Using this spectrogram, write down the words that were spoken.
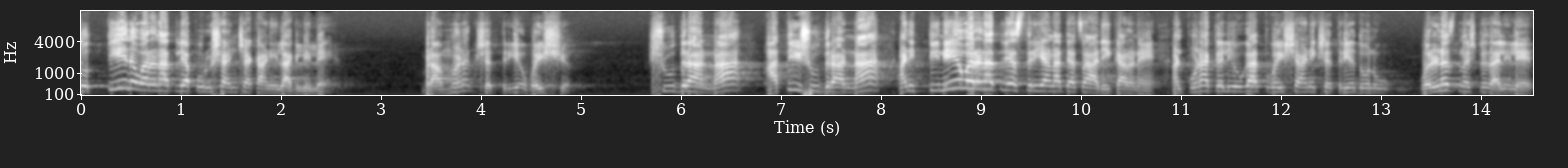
तो तीन वर्णातल्या पुरुषांच्या काणी लागलेला आहे. ब्राह्मण क्षत्रिय वैश्य. शूद्रांना अतिशूद्रांना आणि तिन्ही वर्णातल्या स्त्रियांना त्याचा अधिकार नाही. आणि पुन्हा कलियुगात वैश्य आणि क्षत्रिय दोन वर्णच नष्ट झालेले आहेत.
